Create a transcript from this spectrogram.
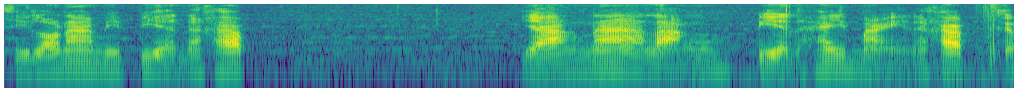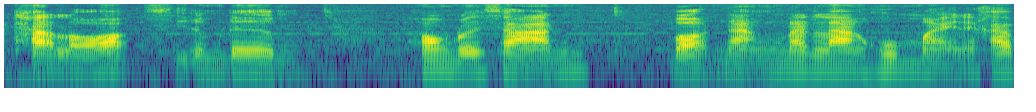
สีล้อหน้ามีเปลี่ยนนะครับ ยางหน้าหลังเปลี่ยนให้ใหม่นะครับ กระทะล้อสีเดิมๆห้องโดยสารเบาะหนังด้านล่างหุ้มใหม่นะครับ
